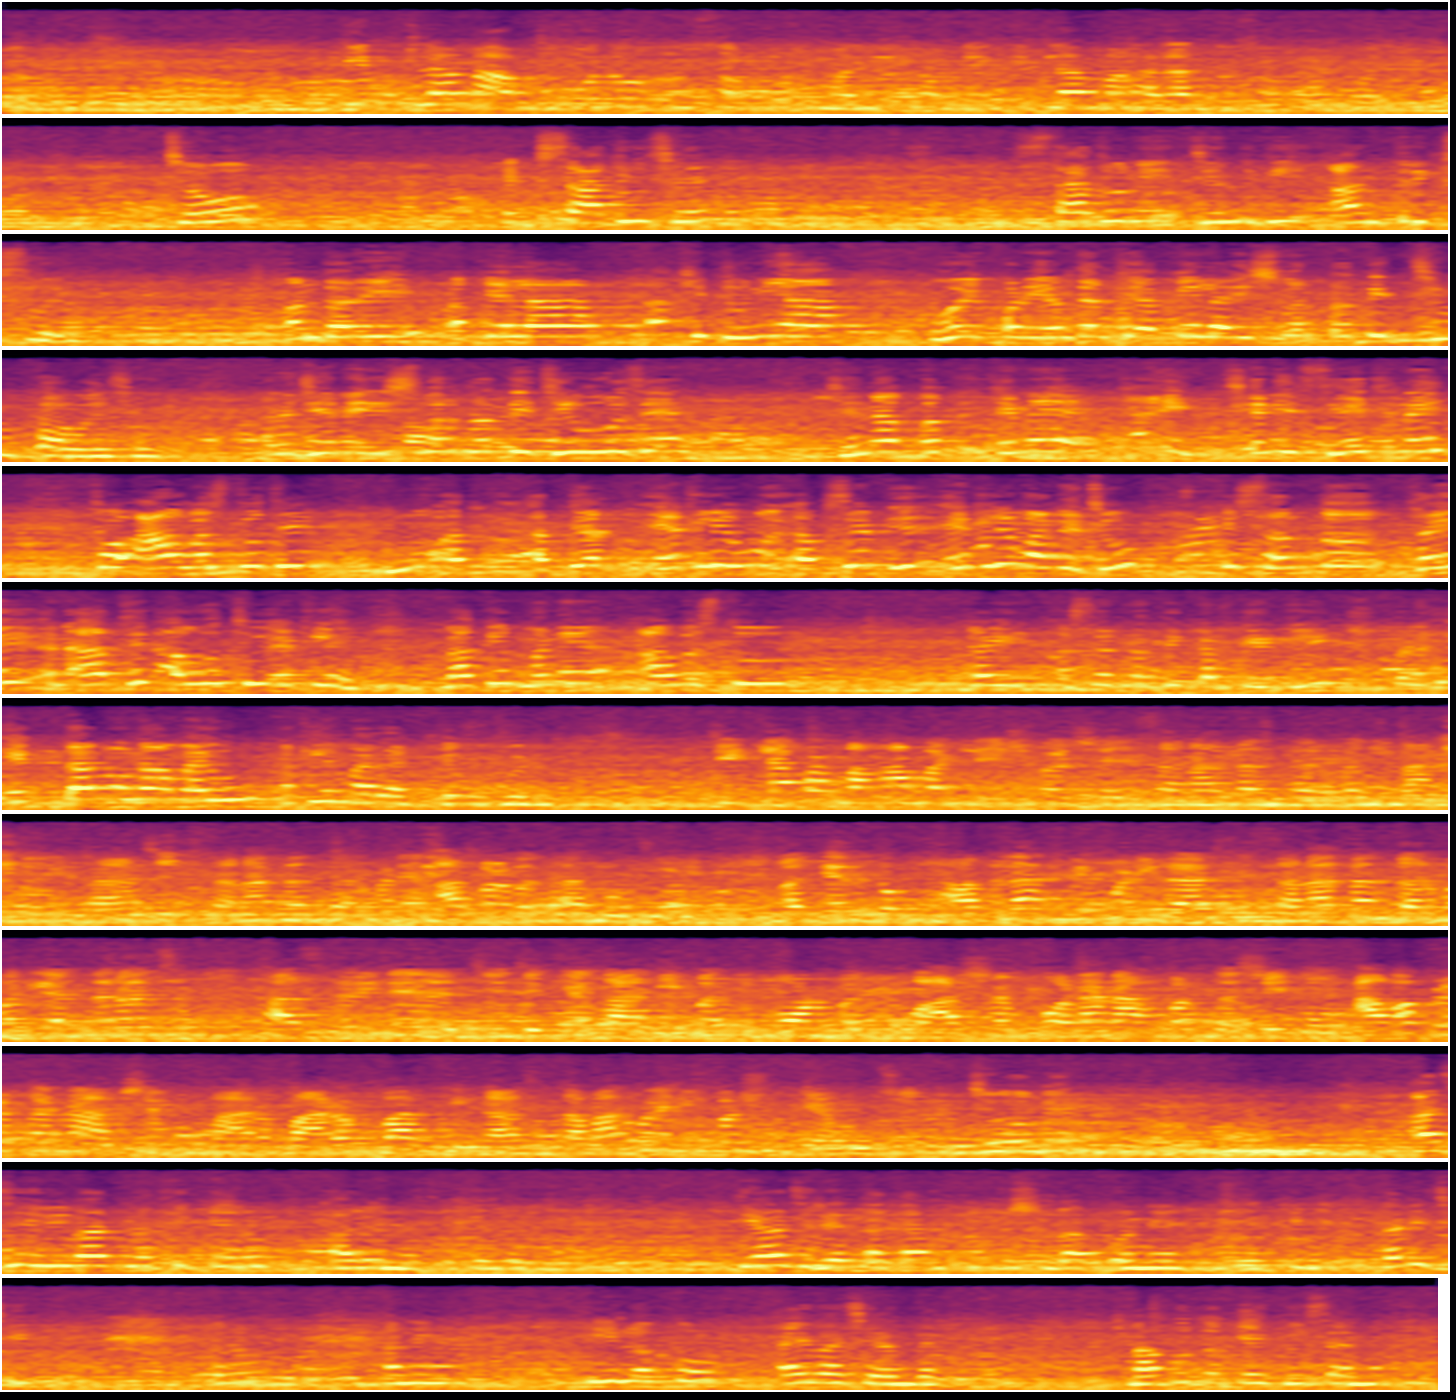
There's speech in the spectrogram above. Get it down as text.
કેટલા બાપુઓનો સપોર્ટ મળ્યો તમને? કેટલા મહારાજનો સપોર્ટ મળ્યો? જો એક સાધુ છે. સાધુની જિંદગી આંતરિક હોય. અંદર એ અકેલા આખી દુનિયા હોય પણ એ અંદરથી અકેલા ઈશ્વર પ્રતિ જ જીવતા હોય છે. અને જેને ઈશ્વર પ્રતિ જીવવું છે જેના પ્રતિ જેને કાંઈ જેની સેજ નહીં તો આ વસ્તુથી હું અત- અત્યારે એટલી હું અપસેટ એટલે માટે છું કે સંતો થઈ અને આથી આવું થયું એટલે. બાકી મને આ વસ્તુ કંઈ અસર નથી કરતી એટલી, પણ એકતાનું નામ આવ્યું એટલે મારે કહેવું પડ્યું. જેટલા પણ મહામંડલેશ્વર છે, સનાતન ધર્મની વાત કરી રહ્યા છે, સનાતન ધર્મને આગળ વધારવું જોઈએ. અત્યારે તો ભાગલા જ પડી રહ્યા છે, સનાતન ધર્મની અંદર જ ખાસ કરીને જે જગ્યા ગાદી પર કોણ બનવું આશ્રમ કોના નામ પર થશે, આવા પ્રકારના આક્ષેપો વારંવાર થઈ રહ્યા છે. તમારું એની પર શું કહેવું છે? જો બેન, આજે વિવાદ નથી કહેવું કાલે નથી કહેવું ત્યાં જ રહેતા હતા બાપુને કરી છે. બરાબર? અને એ લોકો આવ્યા છે અંદર. બાપુ તો ક્યાંય પૈસા નથી?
